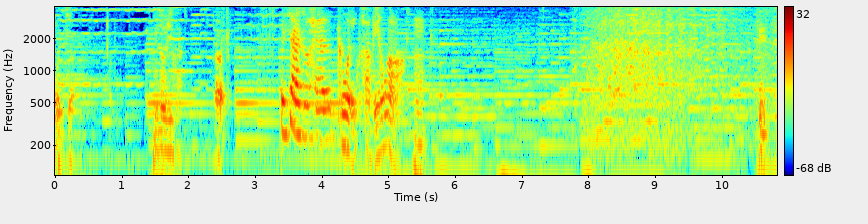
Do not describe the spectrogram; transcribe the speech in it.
五角。一周一块。呃，那下周还要给我一块，别忘了。嗯。嗯。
